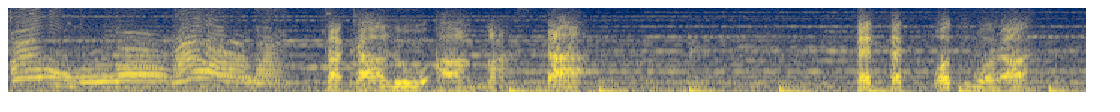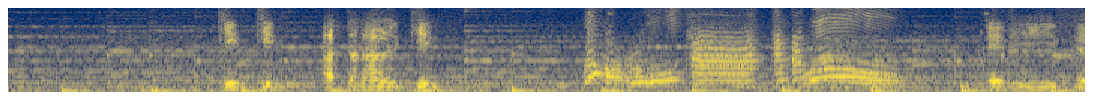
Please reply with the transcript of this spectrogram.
Pani nuno halona. Takalu amasta. Hep hep wotu wara. Kin kin atanal kin. Nenuri a apane. Evi fe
